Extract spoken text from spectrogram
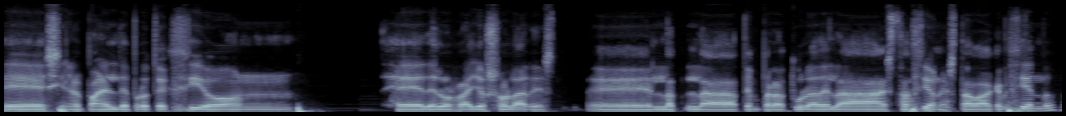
eh, sin el panel de protección eh, de los rayos solares, eh, la, temperatura de la estación estaba creciendo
